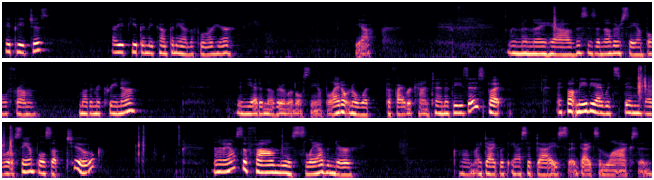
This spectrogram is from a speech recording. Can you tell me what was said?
Hey Peaches, are you keeping me company on the floor here? Yeah. And then I have, this is another sample from Mother Macrina. And yet another little sample. I don't know what the fiber content of these is, but I thought maybe I would spin the little samples up too. And I also found this lavender. Um, I dyed with acid dyes. I dyed some locks and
